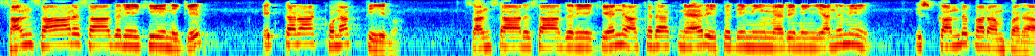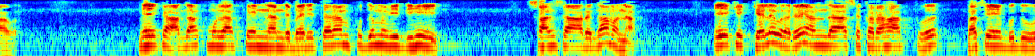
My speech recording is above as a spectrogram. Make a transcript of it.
සංසාර සාගරය කියන එකේ එක්තරා කොනක් තියෙනවා. සංසාර සාගරය කියන්නේ අතරක් නැර ඉපදෙමින් මැරෙමින් යන මේ ස්කන්ධ පරම්පරාව. මේක අගක් මුලක් පෙන්වන්න බැරි තරම් පුදුම විදිහේ සංසාර ගමනක්. ඒකේ කෙලවර අන්දාසක රහත්ව පසේ බුදුව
